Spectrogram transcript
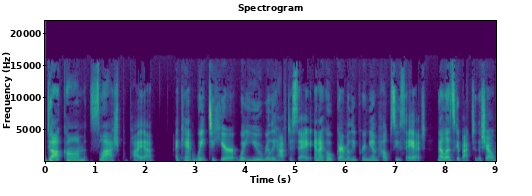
dot com slash papaya. I can't wait to hear what you really have to say, and I hope Grammarly Premium helps you say it. Now let's get back to the show.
